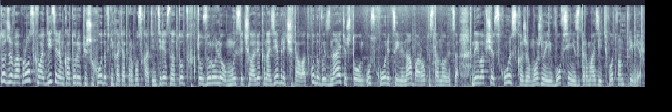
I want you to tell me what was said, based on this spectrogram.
Тот же вопрос к водителям, которые пешеходов не хотят пропускать. Интересно, тот, кто за рулем мысли человека на зебре читал, откуда вы знаете, что он ускорится или наоборот остановится? Да и вообще скользко же, можно и вовсе не затормозить. Вот вам пример.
